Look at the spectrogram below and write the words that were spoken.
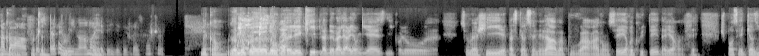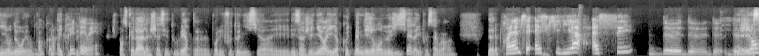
ah bah, faut espérer, mmh, oui. Non, non, il y, y, a des vrais enjeux. D'accord. Donc, euh, donc euh, l'équipe de Valérie Anguiez, Nicolo euh, Somachi et Pascal Sonella va pouvoir avancer, recruter. D'ailleurs, je pense qu'avec 15 millions d'euros, ils vont pouvoir recruter. oui. Je pense que là, la chasse est ouverte pour les photoniciens et les ingénieurs. ils recrutent même des gens dans le logiciel, hein, il faut savoir. Hein. Le problème, c'est est-ce qu'il y a assez de, de, de, gens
